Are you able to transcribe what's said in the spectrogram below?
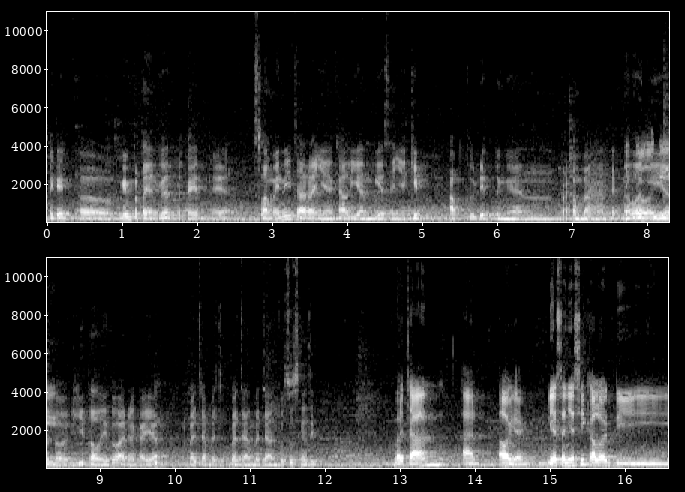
Oke, eh, mungkin pertanyaan gue terkait kayak selama ini caranya kalian biasanya keep up to date dengan perkembangan teknologi, Teknologi. atau digital itu ada kayak baca baca bacaan bacaan khusus nggak sih? Bacaan ad- oh ya biasanya sih kalau di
